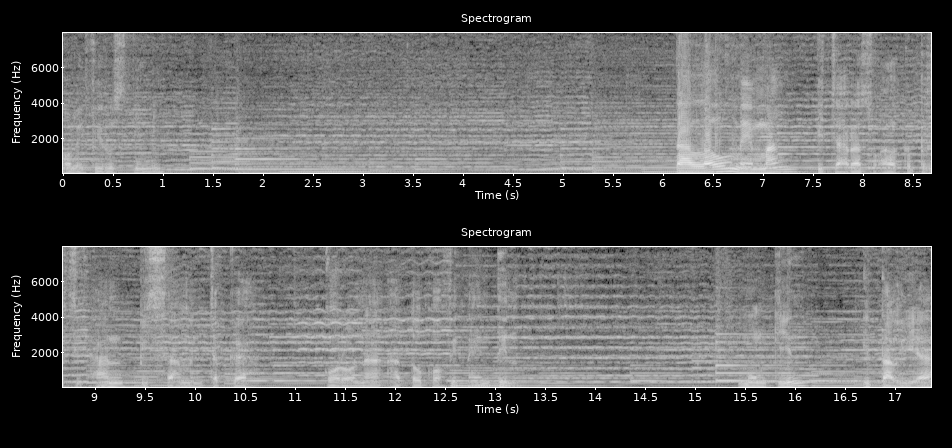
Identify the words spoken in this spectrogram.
oleh virus ini kalau memang bicara soal kebersihan bisa mencegah corona atau covid-19 mungkin Italia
